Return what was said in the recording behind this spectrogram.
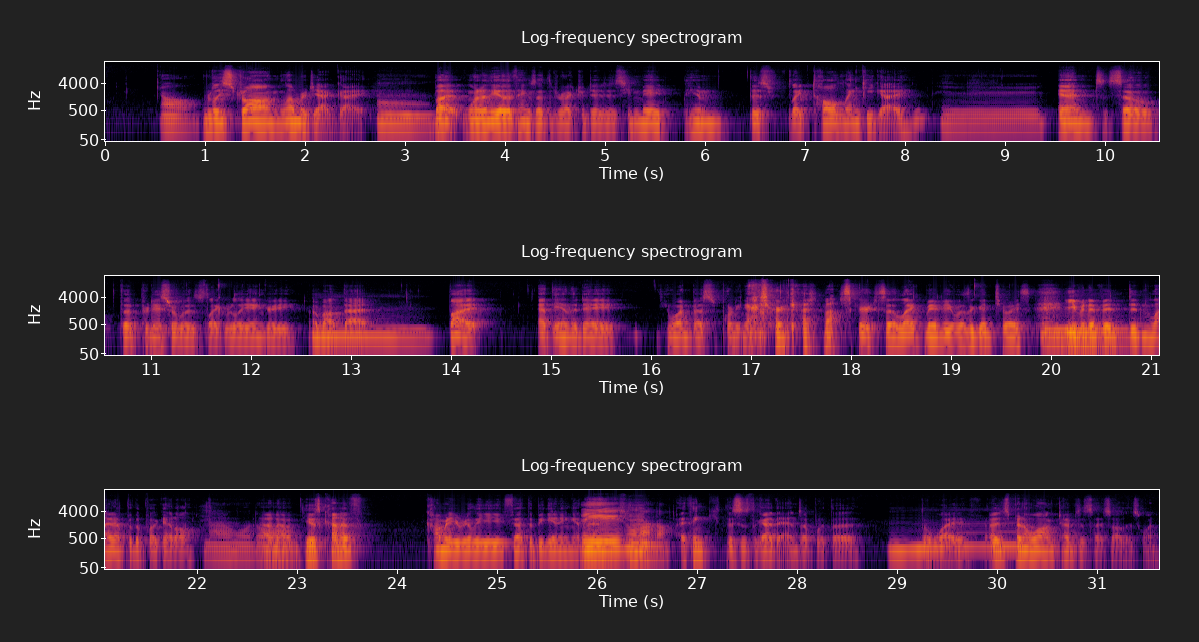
oh. really strong lumberjack guy. Mm. But one of the other things that the director did is he made him this like tall, lanky guy. Mm. And so the producer was like really angry about mm. that. But at the end of the day, he won Best Supporting Actor and got an Oscar. So like maybe it was a good choice, even if it didn't line up with the book at all. I don't know. He was kind of comedy relief at the beginning and then Eh, he, そうなんだ。 i think this is the guy that ends up with the the wife Uh, it's been a long time since i saw this one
